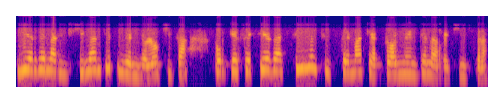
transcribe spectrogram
pierde la vigilancia epidemiológica porque se queda sin el sistema que actualmente la registra.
